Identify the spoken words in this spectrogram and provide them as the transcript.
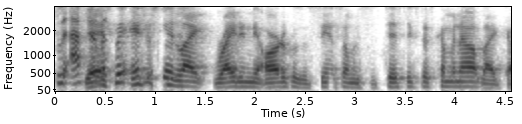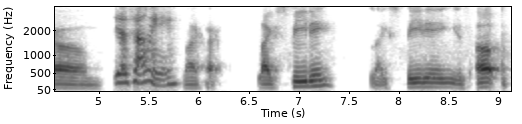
Right. After, Yeah, like, it's been interesting like writing the articles and seeing some of the statistics that's coming out. Like um yeah, tell me. like like speeding. Like speeding is up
